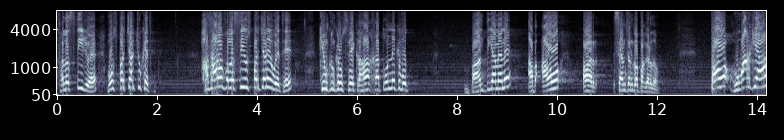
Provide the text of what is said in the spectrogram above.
فلسطی جو ہے، وہ اس پر چڑھ چکے تھے۔ ہزاروں فلسطی اس پر چڑھے ہوئے تھے، کیوں؟ کیونکہ اس نے کہا خاتون نے کہ وہ باندھ دیا میں نے، اب آؤ اور سیمسن کو پکڑ دو۔ تو ہوا کیا؟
